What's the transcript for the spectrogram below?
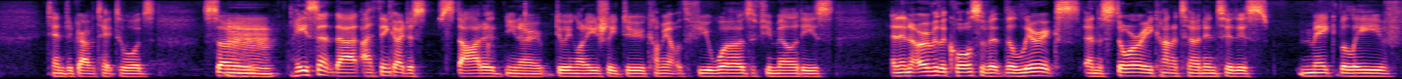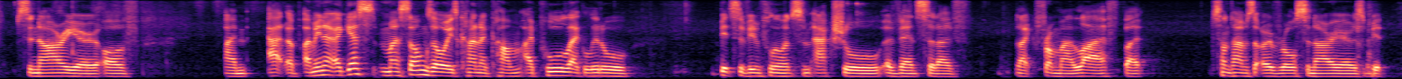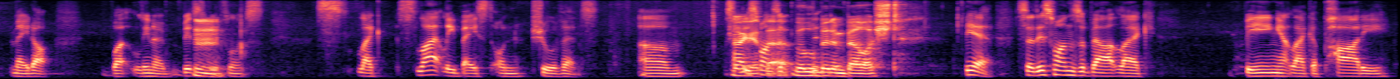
tend to gravitate towards. So he sent that. I think I just started, you know, doing what I usually do, coming up with a few words, a few melodies. And then over the course of it, the lyrics and the story kind of turned into this make believe scenario of I'm at a. I mean, I guess my songs always kind of come. I pull like little bits of influence from actual events that I've like from my life, but sometimes the overall scenario is a bit made up. But you know, bits of influence, like slightly based on true events. Um, so I this one's A little bit embellished. yeah. So this one's about like being at like a party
